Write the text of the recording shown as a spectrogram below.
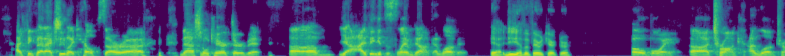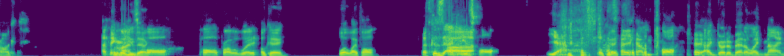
I think that actually like helps our uh, national character a bit. Um, yeah, I think it's a slam dunk. I love it. Yeah. Do you have a favorite character? Oh boy, uh, Trunk. I love Trunk. I think What about you. Paul. Paul probably. Okay. What? Why Paul? That's because Zach Uh, is Paul. Yeah, that's Okay. 'cause I am Paul. I go to bed at like nine.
